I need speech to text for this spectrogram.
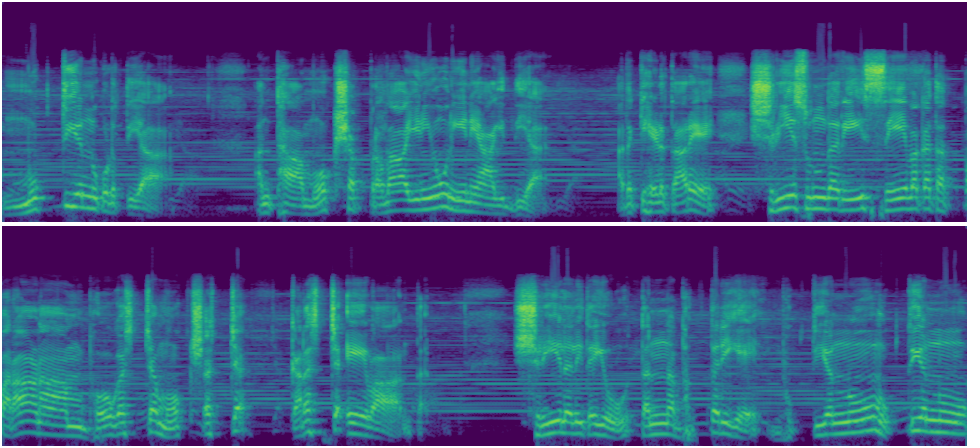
ಮುಕ್ತಿಯನ್ನು ಕೊಡುತ್ತೀಯ. ಅಂಥ ಮೋಕ್ಷ ಪ್ರದಾಯಿನಿಯೂ ನೀನೇ ಆಗಿದ್ದೀಯ. ಅದಕ್ಕೆ ಹೇಳ್ತಾರೆ ಶ್ರೀ ಸುಂದರಿ ಸೇವಕ ತತ್ಪರಾಣಾಂ ಭೋಗಶ್ಚ ಮೋಕ್ಷಶ್ಚ ಕರಶ್ಚ ಏವಾ ಅಂತ. ಶ್ರೀಲಲಿತೆಯು ತನ್ನ ಭಕ್ತರಿಗೆ ಭುಕ್ತಿಯನ್ನೂ ಮುಕ್ತಿಯನ್ನೂ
